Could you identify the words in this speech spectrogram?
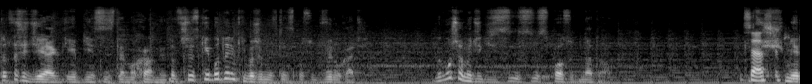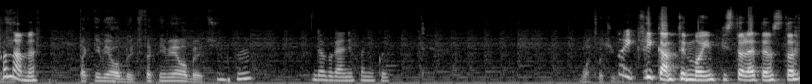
To co się dzieje, jak jebnie system ochronny? To wszystkie budynki możemy w ten sposób wyruchać. No muszą mieć jakiś sposób na to. Zaraz się przekonamy. Tak nie miało być, tak nie miało być. Mhm. Dobra, nie panikuj. Łatwo ci No i klikam tym moim pistoletem stoi.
